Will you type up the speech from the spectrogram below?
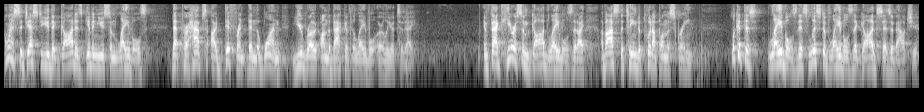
I want to suggest to you that God has given you some labels that perhaps are different than the one you wrote on the back of the label earlier today. In fact, here are some God labels that I, have asked the team to put up on the screen. Look at this labels, this list of labels that God says about you.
